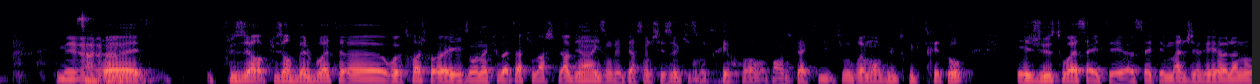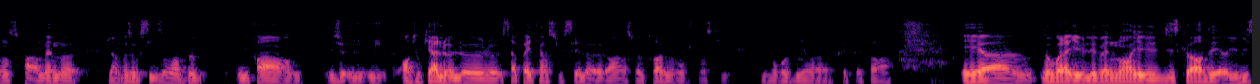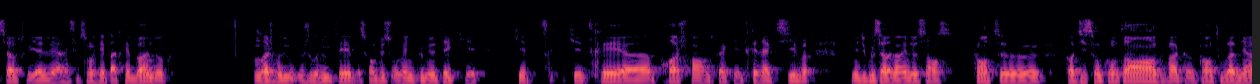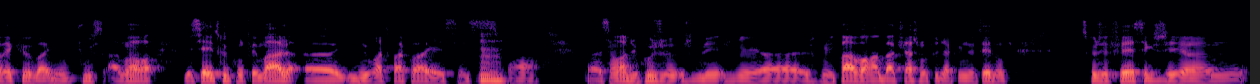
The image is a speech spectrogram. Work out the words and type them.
Mais, euh, Plusieurs, plusieurs belles boîtes euh, Web3, je crois, ils ont un incubateur qui marche super bien. Ils ont des personnes chez eux qui sont très forts, enfin, en tout cas, qui, qui ont vraiment vu le truc très tôt. Et juste, ouais, ça a été, ça a été mal géré l'annonce. Enfin, même, j'ai l'impression qu'ils ont un peu. Enfin, en tout cas, le, le, ça n'a pas été un succès leur annonce Web3, mais bon, je pense qu'ils vont revenir très très fort. Hein. Et donc voilà, il y a eu l'événement, il y a eu Discord et Ubisoft où il y a, les réceptions n'étaient pas très bonnes. Donc moi, je, redoutais, parce qu'en plus, on a une communauté qui est, qui est, qui est très proche, enfin en tout cas qui est très active, mais du coup ça va dans les deux sens. Quand, quand ils sont contents, quand tout va bien avec eux, bah, ils nous poussent à mort. Mais s'il y a des trucs qu'on fait mal, ils nous ratent pas quoi. Et c'est mmh. vrai, du coup, je, je voulais, je voulais, je voulais pas avoir un backlash non plus de la communauté. Donc, ce que j'ai fait, c'est que j'ai euh,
